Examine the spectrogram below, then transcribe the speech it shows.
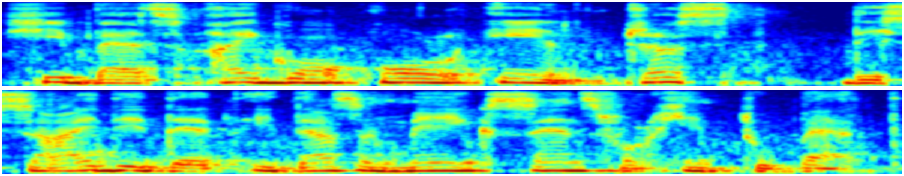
He bets. I go all in. Just decided that it doesn't make sense for him to bet.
